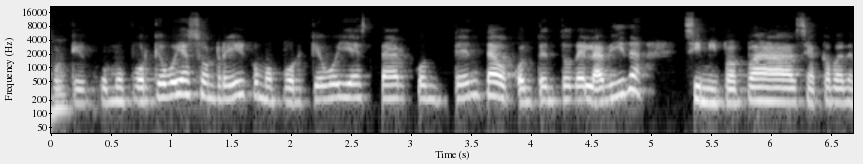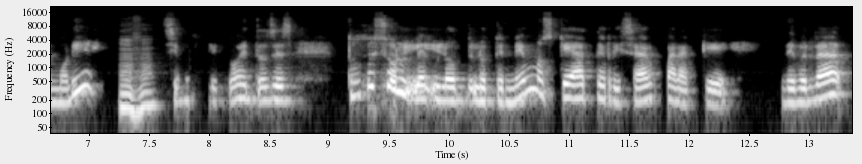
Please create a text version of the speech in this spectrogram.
porque como, ¿por qué voy a sonreír? Como, ¿por qué voy a estar contenta o contento de la vida si mi papá se acaba de morir? ¿Sí me explicó? Entonces, todo eso lo, lo tenemos que aterrizar para que de verdad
